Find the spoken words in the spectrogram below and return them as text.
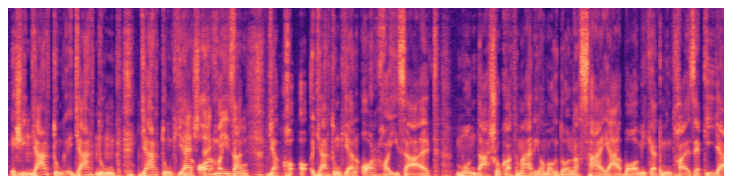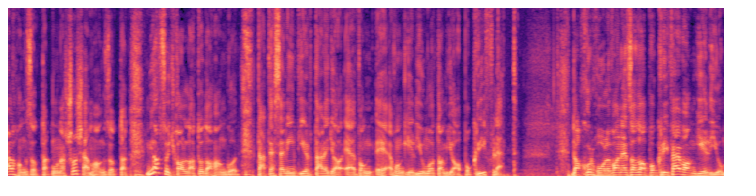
és mm-hmm. így mhm. gyártunk, gyártunk, mm-hmm. gyártunk, ilyen arhaizált, gyártunk ilyen arhaizált mondásokat Mária Magdolna szájába, amiket mintha ezek így elhangzottak volna, sosem hangzottak. Mi az, hogy hallatod a hangod? Tehát te szerint írtál egy evangéliumot, ami apokrif lett? De akkor hol van ez az apokrif evangélium?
